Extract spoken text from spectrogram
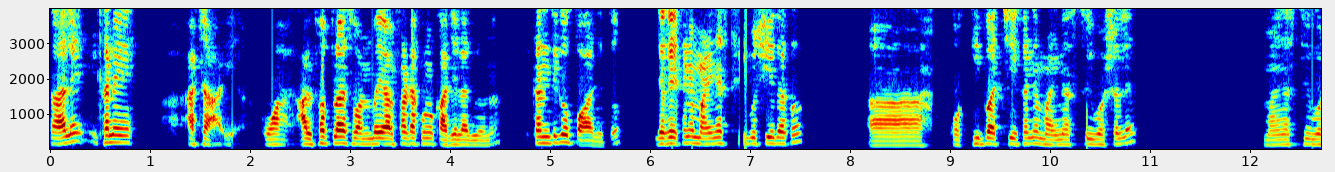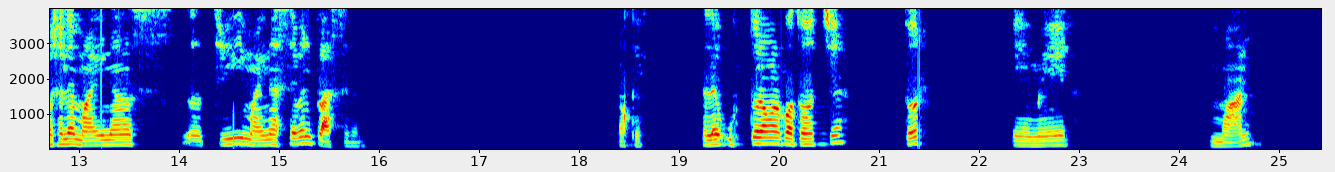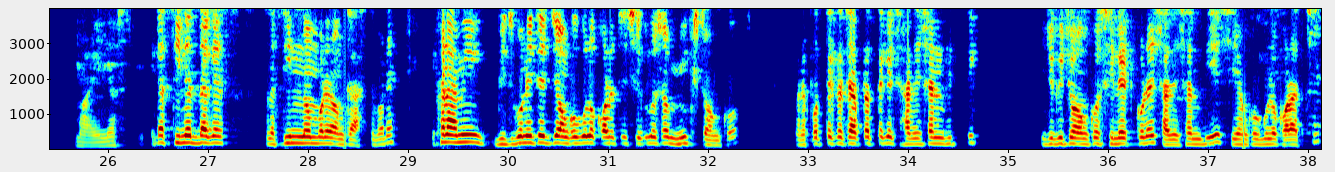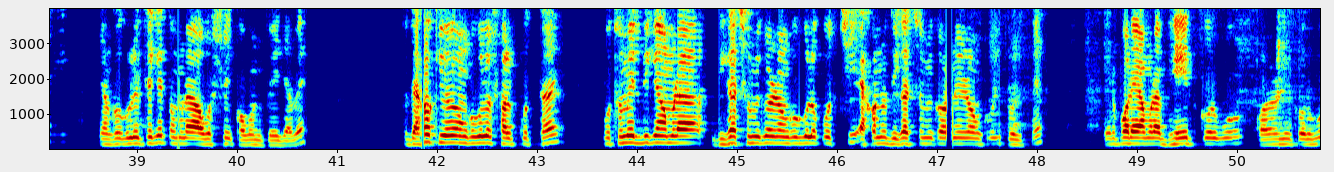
তাহলে এখানে আচ্ছা alpha plus one by আলফাটা কোনো কাজে লাগল না। এখান থেকেও পাওয়া যেত। দেখো এখানে মাইনাস থ্রি বসিয়ে দেখো। কি পাচ্ছি এখানে? মাইনাস থ্রি বসালে মাইনাস থ্রি বসালে minus three minus seven plus seven okay তাহলে উত্তর আমার কত হচ্ছে? উত্তর এম এর মান মাইনাস এটা তিনের দাগের মানে তিন নম্বরের অঙ্কে আসতে পারে। এখানে আমি বীজগণিতের যে অঙ্কগুলো করেছি, সেগুলো সব মিক্সড অঙ্ক। মানে প্রত্যেকটা চ্যাপ্টার থেকে সাজেশন ভিত্তিক কিছু কিছু অঙ্ক সিলেক্ট করে সাজেশন দিয়ে সেই অঙ্কগুলো করাচ্ছি। সেই অঙ্কগুলো থেকে তোমরা অবশ্যই কমন পেয়ে যাবে। তো দেখো কীভাবে অঙ্কগুলো সলভ করতে হয়। প্রথমের দিকে আমরা দ্বিঘাত সমীকরণের অঙ্কগুলো করছি। এখনও দ্বিঘাত সমীকরণের অঙ্কই চলছে। এরপরে আমরা ভেদ করব করণী করব।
